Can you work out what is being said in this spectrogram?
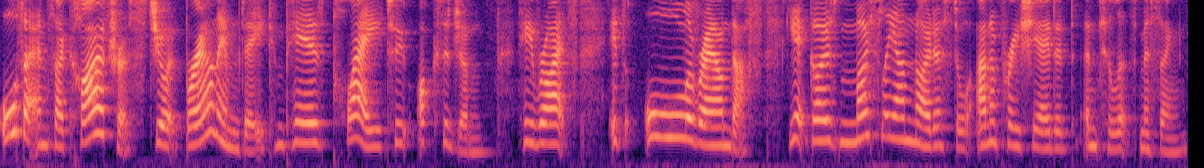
author and psychiatrist Stuart Brown MD compares play to oxygen. He writes, It's all around us, yet goes mostly unnoticed or unappreciated until it's missing.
